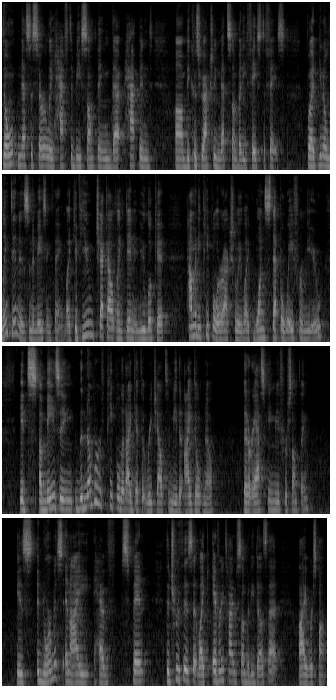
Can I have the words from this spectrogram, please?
don't necessarily have to be something that happened um, because you actually met somebody face to face. But you know, LinkedIn is an amazing thing. Like if you check out LinkedIn and you look at how many people are actually like one step away from you. It's amazing the number of people that I get that reach out to me that I don't know, that are asking me for something, is enormous. And I have spent, the truth is that like every time somebody does that, I respond.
